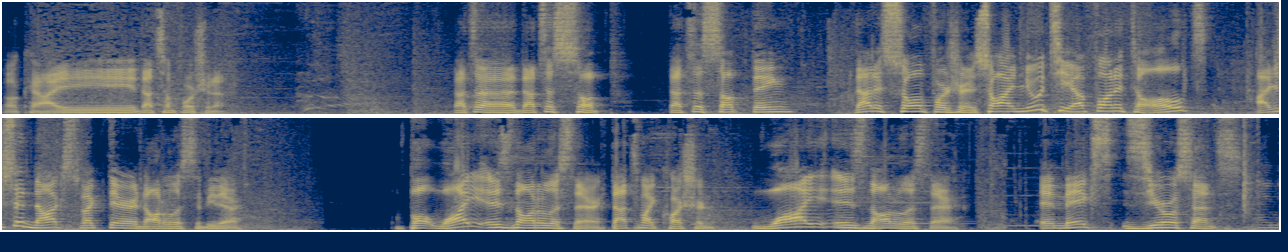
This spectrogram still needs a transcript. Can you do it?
Okay, I... that's unfortunate. That's a that's a sub. That's a sub thing. That is so unfortunate. So I knew TF wanted to ult. I just did not expect their Nautilus to be there. But why is Nautilus there? That's my question. Why is Nautilus there? It makes zero sense. An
